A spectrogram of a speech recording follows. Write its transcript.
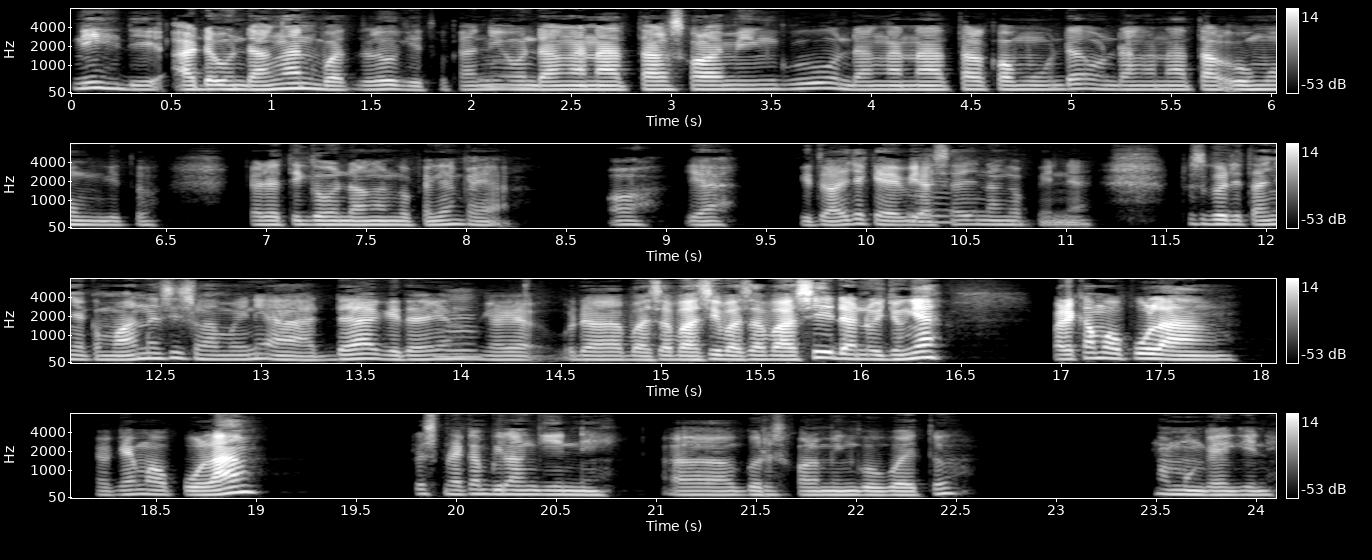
nih di ada undangan buat lu gitu kan nih Hmm. undangan Natal sekolah minggu undangan Natal pemuda undangan Natal umum gitu Kayak ada tiga undangan gue pegang kayak oh ya gitu aja kayak Hmm. biasa aja nanggepinnya. Terus gue ditanya ke mana sih selama ini? Ada gitu kan. Hmm. kayak udah basa-basi basa-basi dan ujungnya mereka mau pulang. Oke mau pulang. Terus mereka bilang gini eh guru sekolah minggu gue itu ngomong kayak gini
